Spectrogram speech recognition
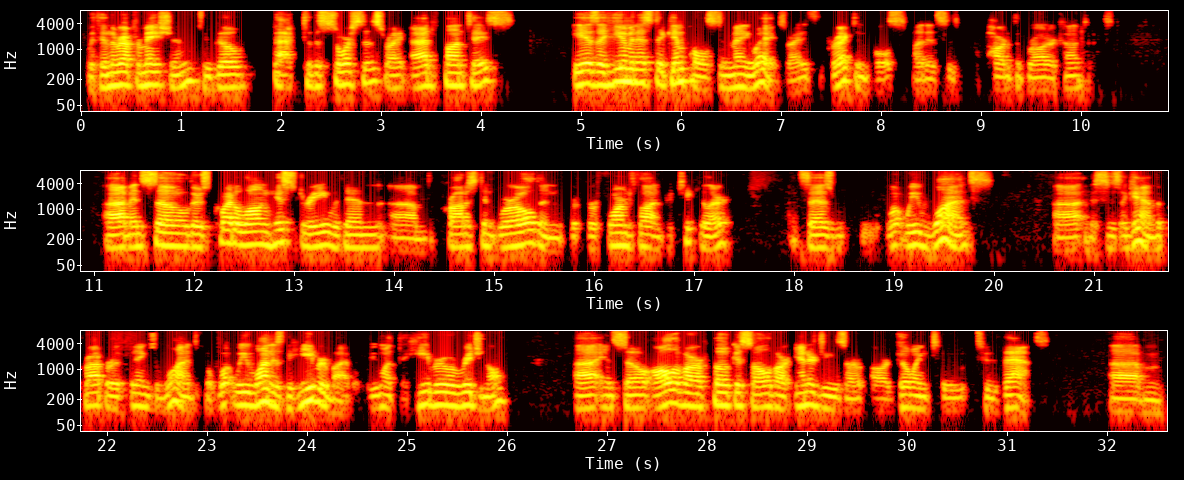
within the Reformation to go back to the sources, right, ad fontes, is a humanistic impulse in many ways, right? It's the correct impulse, but it's part of the broader context. Um, and so there's quite a long history within um, the Protestant world and Reformed thought in particular that says what we want uh, this is again the proper things want, but what we want is the Hebrew Bible. We want the Hebrew original, uh, and so all of our focus, all of our energies are, are going to to that. Um,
